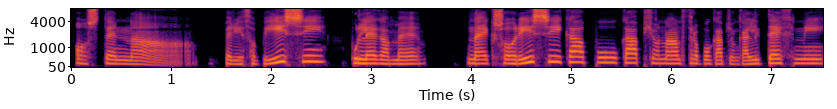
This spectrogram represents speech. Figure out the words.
ώστε να περιεθοποιήσει, που λέγαμε να εξορίσει κάπου κάποιον άνθρωπο, κάποιον καλλιτέχνη,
